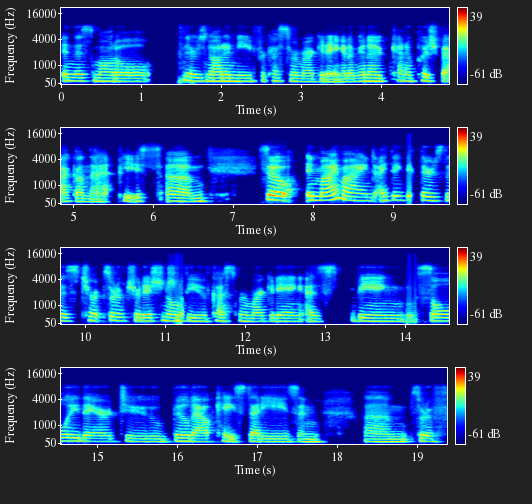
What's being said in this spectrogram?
in this model, there's not a need for customer marketing. And I'm going to kind of push back on that piece. Um, so, in my mind, I think there's this tr- sort of traditional view of customer marketing as being solely there to build out case studies and um, sort of,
